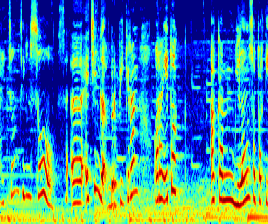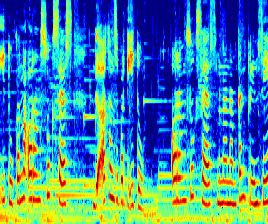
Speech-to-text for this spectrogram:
I don't think so. Uh, Eci nggak berpikiran orang itu akan bilang seperti itu karena orang sukses gak akan seperti itu. Orang sukses menanamkan prinsip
